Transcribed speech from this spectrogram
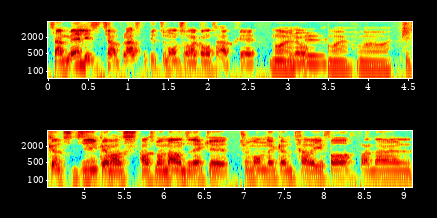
ça met les outils en place pour que tout le monde se rencontre après Ouais. you know? Mm. Ouais, ouais, ouais. Puis comme tu dis, comme en, ce- en ce moment, on dirait que tout le monde a comme travaillé fort pendant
